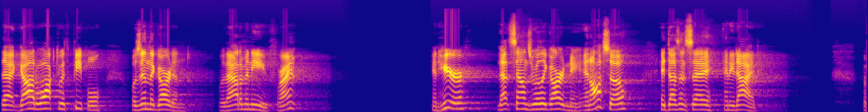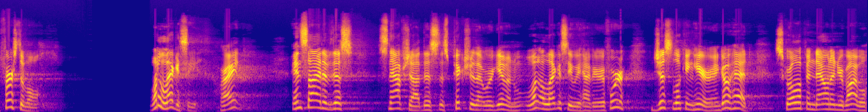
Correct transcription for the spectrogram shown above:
that God walked with people was in the garden with Adam and Eve, right? And here, that sounds really gardeny. And also, it doesn't say, and he died. But first of all, what a legacy, right? Inside of this snapshot, this, this picture that we're given, what a legacy we have here. If we're just looking here, and go ahead, scroll up and down in your Bible,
